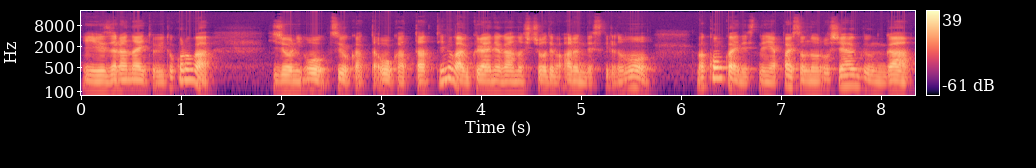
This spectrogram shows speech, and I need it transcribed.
譲らないというところが非常に強かった多かったっていうのがウクライナ側の主張ではあるんですけれども、まあ、今回ですねやっぱりそのロシア軍が、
